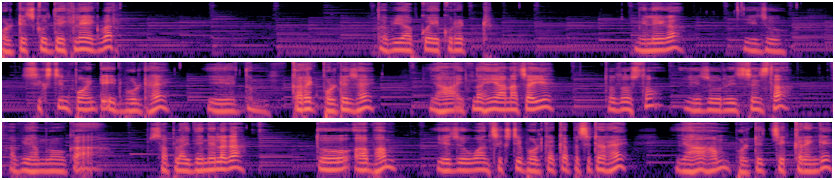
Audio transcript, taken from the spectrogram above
वोल्टेज को देख लें एक बार। तभी आपको एक्यूरेट मिलेगा। ये जो 16.8 वोल्ट है, ये एकदम करेक्ट वोल्टेज है। यहाँ इतना ही आना चाहिए। तो दोस्तों, ये जो रेजिस्टेंस था, अभी हम लोगों का सप्लाई देने लगा। तो अब हम ये जो 160 वोल्ट का कैपेसिटर है, यहाँ हम वोल्टेज चेक करेंगे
